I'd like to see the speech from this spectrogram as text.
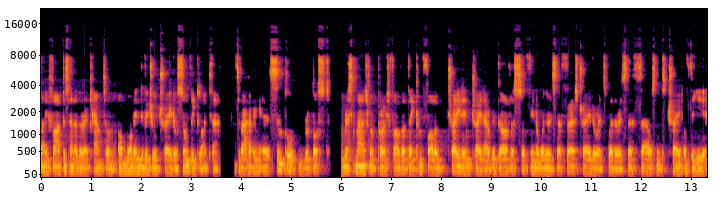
25% of their account on, on one individual trade or something like that. It's about having a simple, robust risk management profile that they can follow trade in, trade out, regardless of, you know, whether it's their first trade or it's whether it's their thousandth trade of the year.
